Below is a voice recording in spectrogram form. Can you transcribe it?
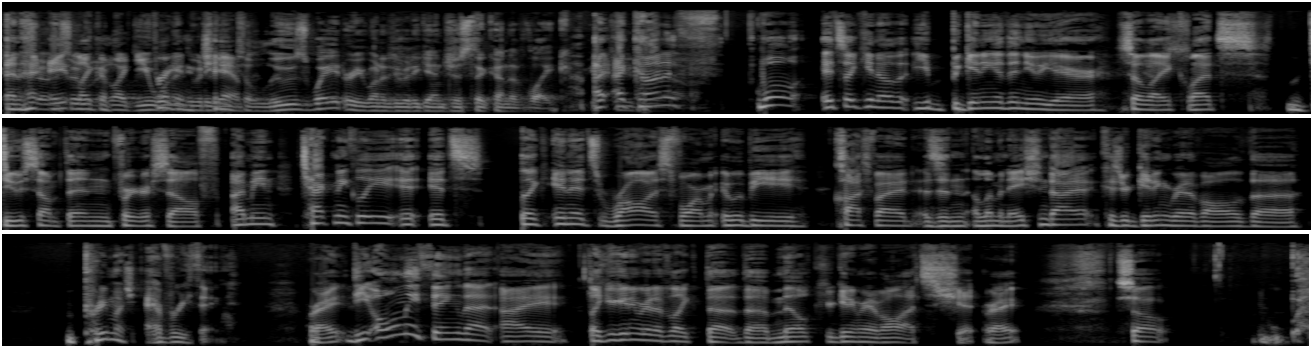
and I So- ate so, like a like you want to do it again to lose weight, or you want to do it again just to kind of like? I, I kind of well, it's like you know the beginning of the new year, so like let's do something for yourself. I mean, technically, it, it's like in its rawest form, it would be classified as an elimination diet because you're getting rid of all of the pretty much everything right? The only thing that i like you're getting rid of like the the milk you're getting rid of all that shit right? So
